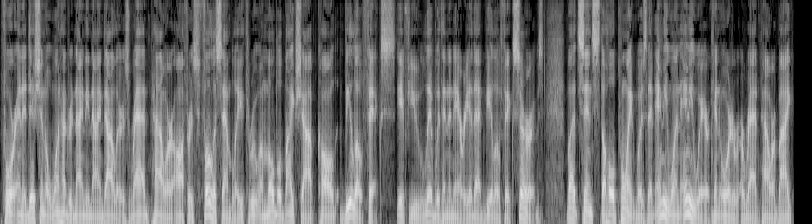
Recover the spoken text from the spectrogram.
For an additional $199, Rad Power offers full assembly through a mobile bike shop called VeloFix, if you live within an area that VeloFix serves. But since the whole point was that anyone anywhere can order a Rad Power bike,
